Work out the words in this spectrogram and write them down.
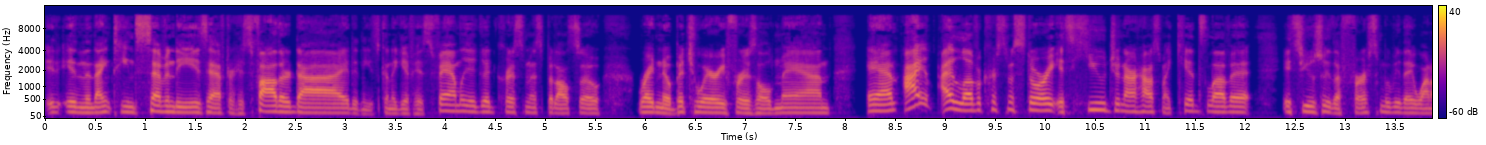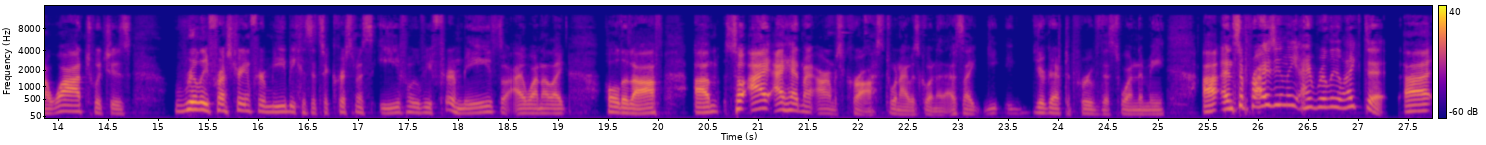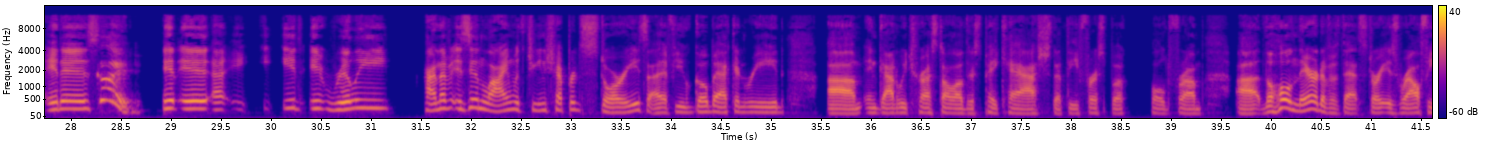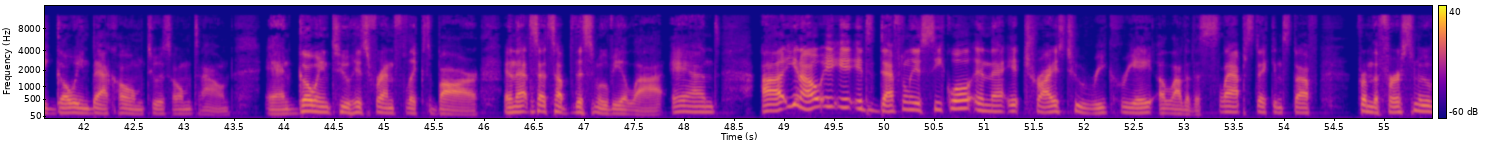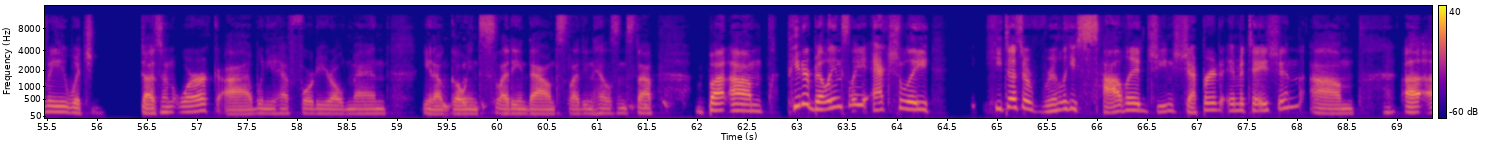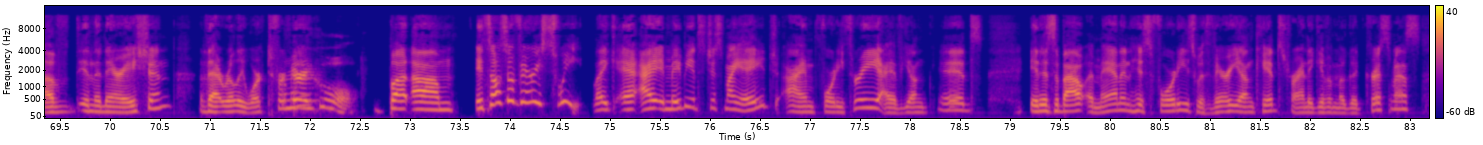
in, the 1970s after his father died and he's going to give his family a good Christmas but also write an obituary for his old man. And I I love a Christmas story. It's huge in our house. My kids love it. It's usually the first movie they want to watch, which is really frustrating for me because it's a Christmas Eve movie for me, so I want to like hold it off. Um, so I I had my arms crossed when I was going to. I was like, "Y- you're gonna have to prove this one to me. Uh, and surprisingly, I really liked it. Uh, it is Good. It is uh, it, it really kind of is in line with Jean Shepherd's stories. Uh, if you go back and read um, "In God We Trust, All Others Pay Cash," that the first book pulled from, uh, the whole narrative of that story is Ralphie going back home to his hometown and going to his friend Flick's bar, and that sets up this movie a lot. And uh, you know, it- it's definitely a sequel in that it tries to recreate a lot of the slapstick and stuff from the first movie, which doesn't work uh, when you have 40 year old men, you know, going sledding down sledding hills and stuff. But um, Peter Billingsley actually he does a really solid Jean Shepherd imitation um, uh, of in the narration that really worked for me. Very cool. but um it's also very sweet. Like I, I maybe it's just my age. I'm 43 i have young kids. It is about a man in his 40s with very young kids trying to give him a good christmas.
